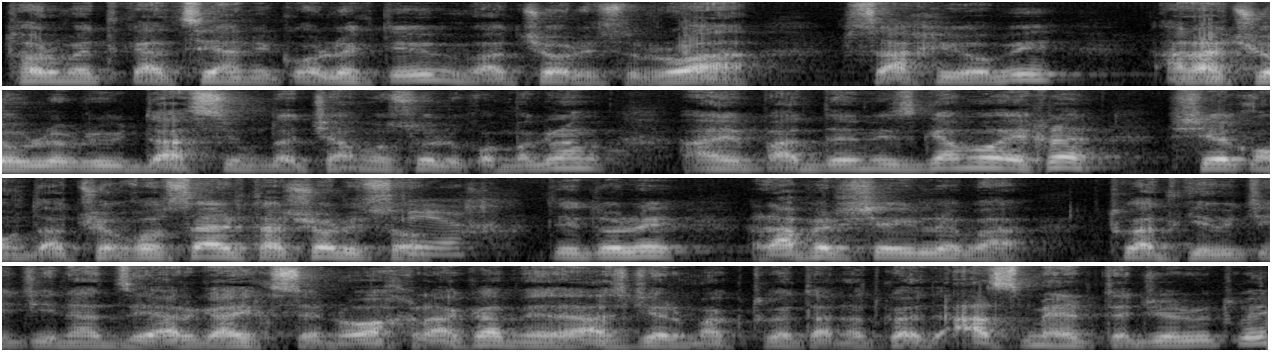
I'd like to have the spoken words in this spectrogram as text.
12 კაციანი კოლექტივი მათ შორის 8 მსახიობი არაჩვეულებრივი დასი უნდა ჩამოსულიყო მაგრამ აი პანდემიის გამო ეხლა შეყონდა ჩვენ ხო საერთაშორისო ტიტული რაფერ შეიძლება თქვა გივიჭიჭინაძე არ გაიხსენო ახლა აქ მე 100 ჯერ მაქვს თქვა და თქვა 101 ჯერ ვიტყვი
